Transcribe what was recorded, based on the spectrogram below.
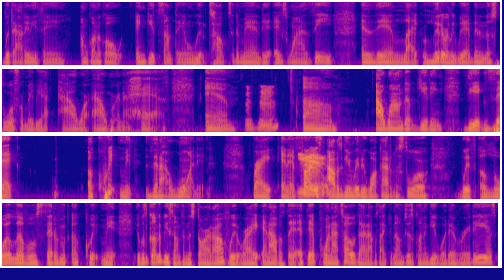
without anything. I'm gonna go and get something. And we went and talked to the man, did X, Y, and Z. And then like literally, we had been in the store for maybe an hour, hour and a half, and mm-hmm. um, I wound up getting the exact equipment that I wanted right? And at first, I was getting ready to walk out of the store with a lower level set of equipment. It was going to be something to start off with, right? And I was there at that point. I told God, I was like, you know, I'm just going to get whatever it is,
